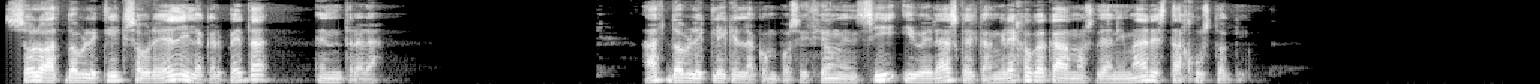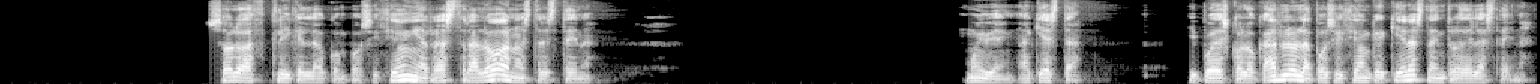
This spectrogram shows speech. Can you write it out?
Solo haz doble clic sobre él y la carpeta entrará. Haz doble clic en la composición en sí y verás que el cangrejo que acabamos de animar está justo aquí. Solo haz clic en la composición y arrástralo a nuestra escena. Muy bien, aquí está. Y puedes colocarlo en la posición que quieras dentro de la escena.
